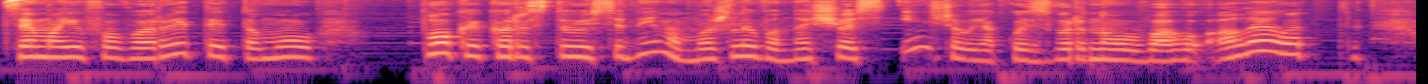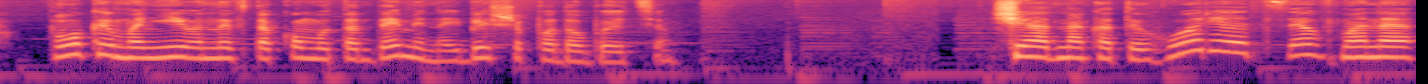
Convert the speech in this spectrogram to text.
Це мої фаворити, тому Поки користуюся ними, можливо, на щось інше якось зверну увагу, але от поки мені вони в такому тандемі найбільше подобаються. Ще одна категорія це в мене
